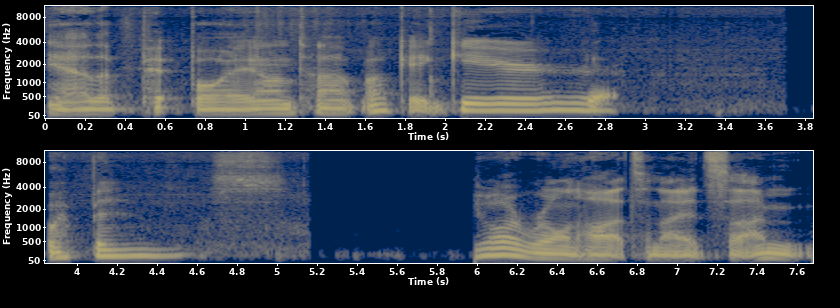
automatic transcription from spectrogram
yeah, the pit boy on top. Okay, gear, Yeah. weapons. You are rolling hot tonight, so I'm.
